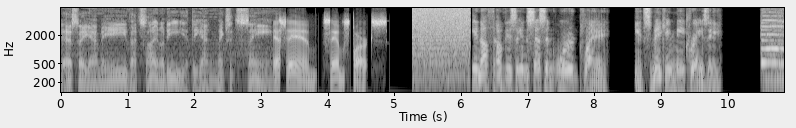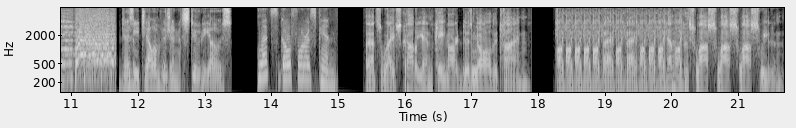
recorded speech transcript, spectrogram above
S-A-M-E, that silent E at the end makes it same. SM, Sam Sparks. Enough of this incessant wordplay. It's making me crazy. Dizzy Television Studios. Let's go for a spin. That's why Scotty and Kate are dizzy all the time. Swass swass swass Sweden.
